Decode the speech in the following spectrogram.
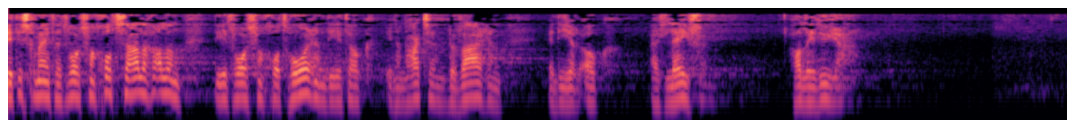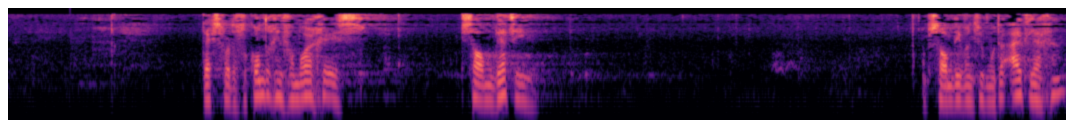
Dit is gemeente het woord van God. Zalig allen die het woord van God horen, die het ook in hun harten bewaren en die er ook uit leven. Halleluja. De tekst voor de verkondiging van morgen is Psalm 13. Een psalm die we natuurlijk moeten uitleggen. Een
